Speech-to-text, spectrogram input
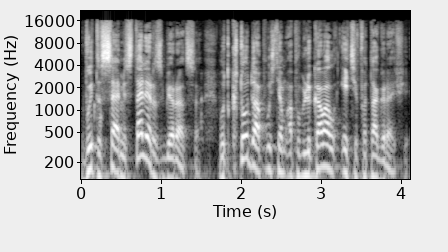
вы-то сами стали разбираться. Вот кто, допустим, опубликовал эти фотографии?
